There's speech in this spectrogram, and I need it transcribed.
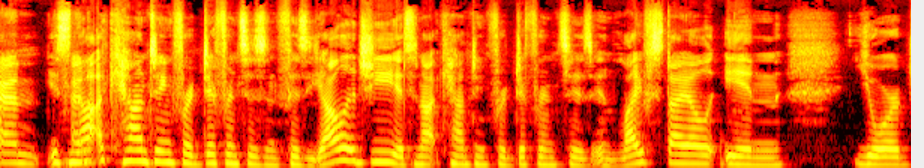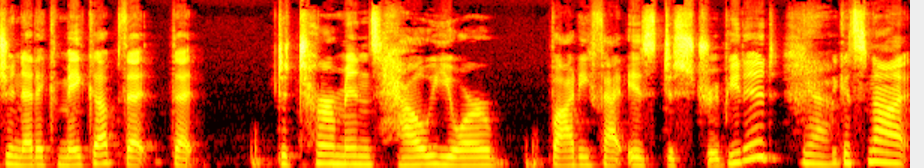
And it's and- not accounting for differences in physiology. It's not counting for differences in lifestyle, in your genetic makeup that, that determines how your body fat is distributed. Yeah. Like it's not,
